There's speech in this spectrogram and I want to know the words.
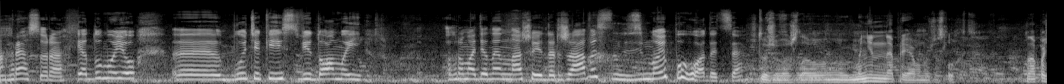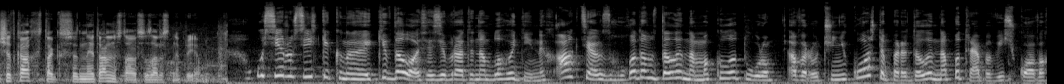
агресора. Я думаю, е, будь-який свідомий громадянин нашої держави зі мною погодиться. Дуже важливо. Мені неприємно вже слухати. На початках так все нейтрально ставився, зараз неприємно. Усі російські книги, які вдалося зібрати на благодійних акціях, згодом здали на макулатуру, а виручені кошти передали на потреби військових.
